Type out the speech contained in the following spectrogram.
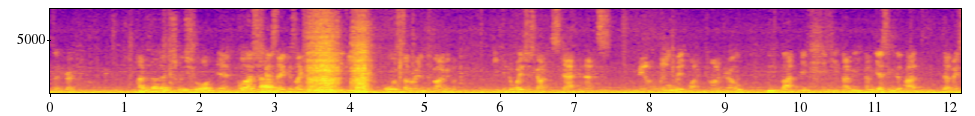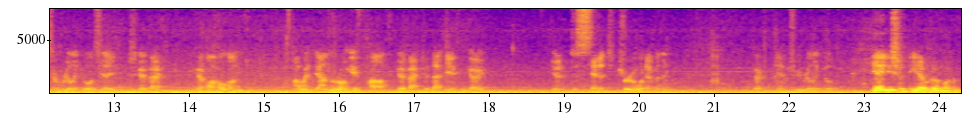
Is that correct? I'm not actually sure. Yeah. Well, I was just gonna Um, say because like if you pause somewhere in the debugger, you can always just go up the stack, and that's you know a little bit like time travel. Mhm. But if, if you, I'm, I'm guessing the part that makes it really cool is yeah, you can just go back and go, oh hold on, I went down the wrong if path. Go back to that if and go, you know, just set it to true or whatever. Then there, which be really cool. Yeah, you should be able to mod-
